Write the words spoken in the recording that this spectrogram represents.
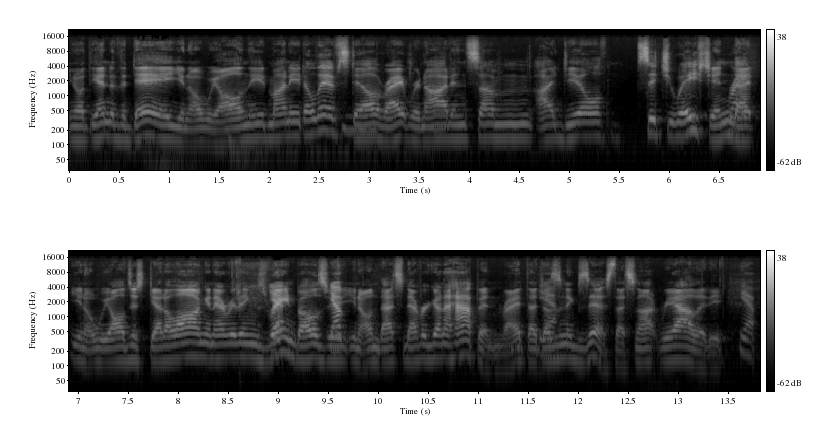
you know, at the end of the day, you know, we all need money to live mm-hmm. still, right? We're not in some ideal situation Right. that you know we all just get along and everything's Yep. rainbows Yep. you know and that's never going to happen right that doesn't exist that's not reality Yep.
